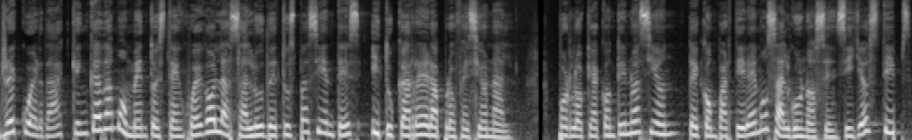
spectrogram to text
Recuerda que en cada momento está en juego la salud de tus pacientes y tu carrera profesional, por lo que a continuación te compartiremos algunos sencillos tips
